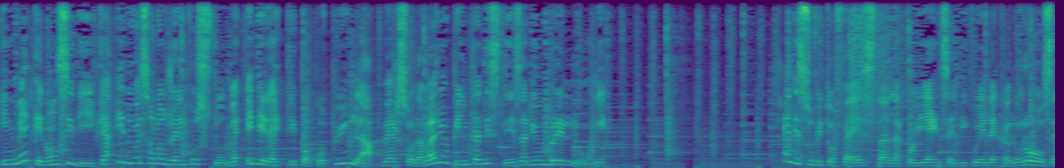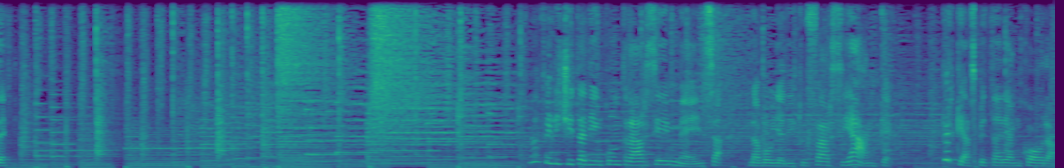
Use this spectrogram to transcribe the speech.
In men che non si dica, i due sono già in costume e diretti poco più in là verso la variopinta distesa di ombrelloni. Ed è subito festa, l'accoglienza è di quelle calorose. La felicità di incontrarsi è immensa, la voglia di tuffarsi anche. Perché aspettare ancora?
